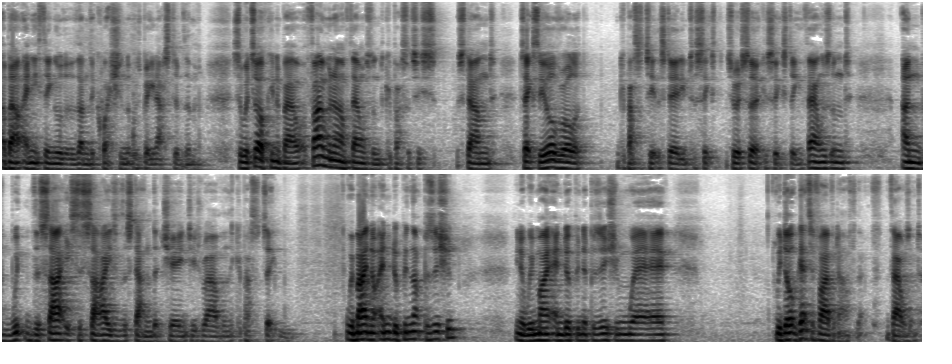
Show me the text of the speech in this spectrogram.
about anything other than the question that was being asked of them. So we're talking about a 5,500 capacity stand, takes the overall capacity at the stadium to, six, to a circa 16,000, and with the size, it's the size of the stand that changes rather than the capacity. We might not end up in that position. You know, we might end up in a position where we don't get to five and a half thousand.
